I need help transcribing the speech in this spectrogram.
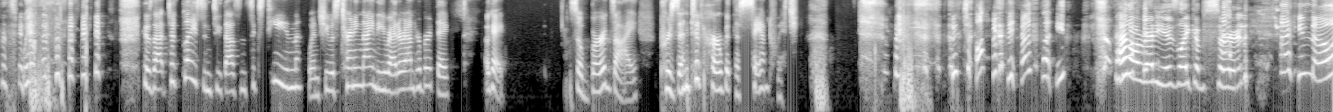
Because that took place in 2016 when she was turning 90, right around her birthday. Okay. So Birdseye presented her with a sandwich. Which already has like, that already is like absurd. I know.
